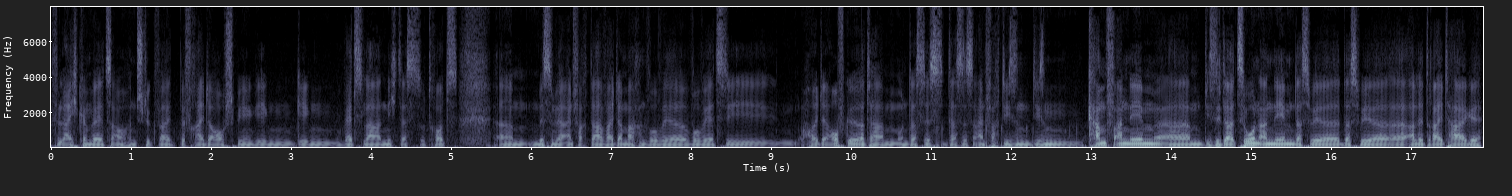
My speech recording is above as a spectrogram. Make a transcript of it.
vielleicht können wir jetzt auch ein Stück weit befreiter aufspielen gegen gegen Wetzlar. Nichtsdestotrotz ähm, müssen wir einfach da weitermachen, wo wir wo wir jetzt die heute aufgehört haben. Und das ist, das ist einfach diesen, diesen Kampf annehmen, ähm, die Situation annehmen, dass wir, dass wir äh, alle drei Tage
